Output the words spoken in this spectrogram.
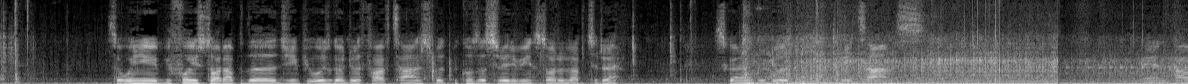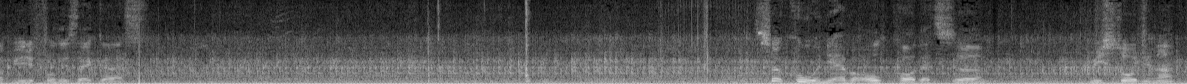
so when you before you start up the jeep you always gotta do it five times but because it's already been started up today it's gonna do it three times and how beautiful is that guys So cool when you have an old car that's um, restored, you know?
